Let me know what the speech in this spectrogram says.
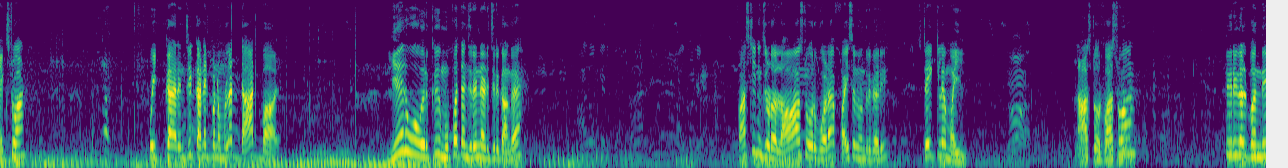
நெக்ஸ்ட் ஒன் குயிக்காக இருந்துச்சு. கனெக்ட் பண்ண முடியல. டாட் பால் ஏழு ஓவருக்கு முப்பத்தஞ்சு ரன் அடிச்சிருக்காங்க. ஃபர்ஸ்ட் இன்னிங்ஸோட லாஸ்ட் ஓவர் போட ஃபைசல் வந்திருக்காரு. ஸ்ட்ரைக்ல Mayil. Last over first one திருகல் பந்து.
